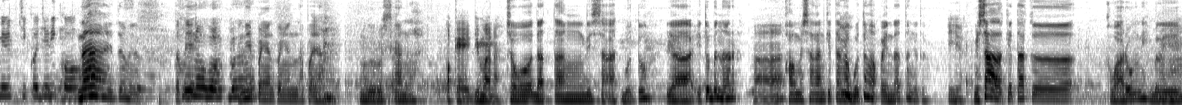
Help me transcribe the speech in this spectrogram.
Mirip Chico Jericho. Nah itu mirip. Tapi Allahu Akbar. ini pengen pengen apa ya meluruskan lah. Oke, gimana? cowok datang di saat butuh ya itu benar. Ah, kalau misalkan kita nggak butuh ngapain datang gitu? Iya. misal kita ke ke warung nih beli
